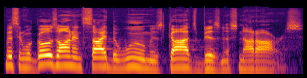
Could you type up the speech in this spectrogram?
Listen, what goes on inside the womb is God's business, not ours.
